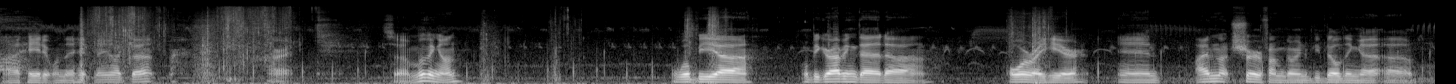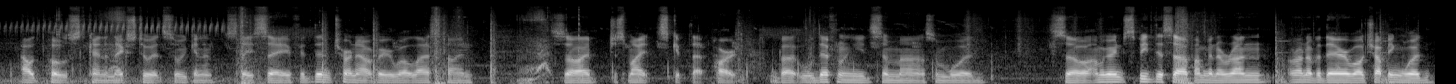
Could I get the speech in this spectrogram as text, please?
I hate it when they hit me like that. Alright. So moving on. We'll be uh we'll be grabbing that uh ore right here and I'm not sure if I'm going to be building a, a outpost kind of next to it so we can stay safe. It didn't turn out very well last time, so I just might skip that part. But we'll definitely need some uh, some wood. So I'm going to speed this up. I'm going to run run over there while chopping wood,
